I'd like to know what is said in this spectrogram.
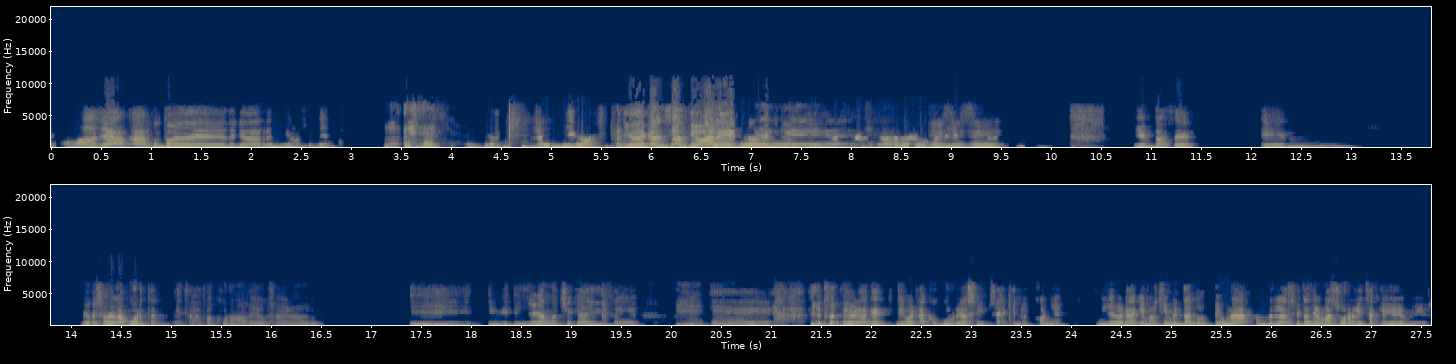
Estamos ya a punto de, de quedar rendidos, no sé qué. Rendidos, rendidos de cansancio, ¿vale? No. Sí, sí, sí. Y entonces eh, veo que se abre la puerta, estaba todo oscuro, ¿no? Veo que se abre la luz. Y, y, y llegando chica y dice, "Oye, eh", y esto de verdad que de verdad que ocurrió así, o sea, es que no es coña. Y de verdad que me lo estoy inventando. Es una, de las situaciones más surrealistas que he vivido yo en mi vida.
